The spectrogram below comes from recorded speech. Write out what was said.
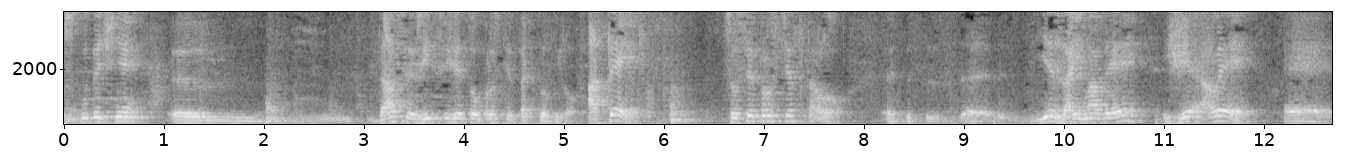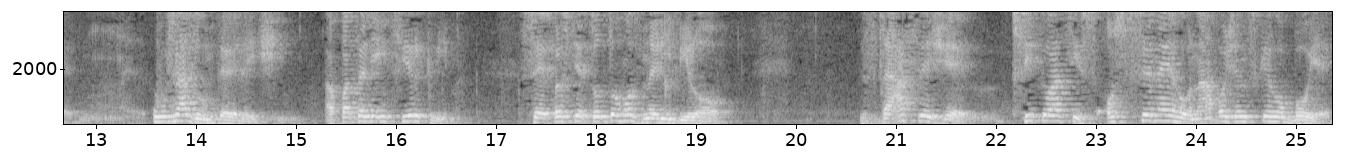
skutečně e, dá se říci, že to prostě takto bylo. A teď, co se prostě stalo? E, e, je zajímavé, že ale e, úřadům tehdejším a patrně i církvím se prostě toto moc nelíbilo. Zdá se, že v situaci ostřeného náboženského boje,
